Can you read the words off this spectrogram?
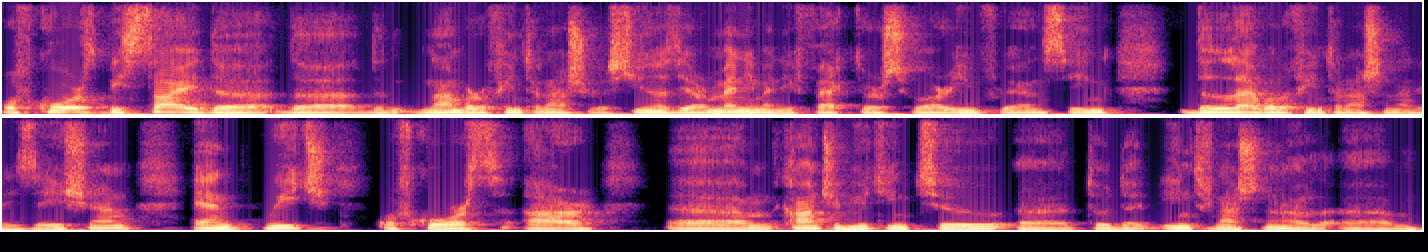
of course, beside the, the, the number of international students, there are many, many factors who are influencing the level of internationalization, and which, of course, are um, contributing to uh, to the international um,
